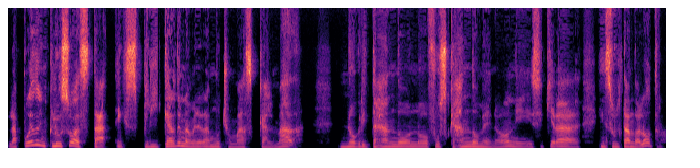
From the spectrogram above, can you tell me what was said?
la puedo incluso hasta explicar de una manera mucho más calmada, no gritando, no ofuscándome, ¿no? Ni siquiera insultando al otro.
